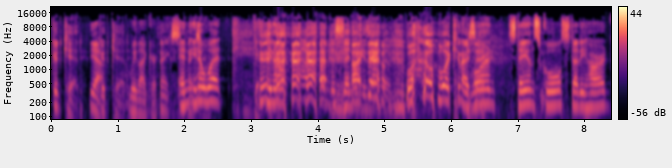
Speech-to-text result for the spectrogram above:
good kid. Yeah, good kid. We like her. Thanks. And Thanks you know for- what? You know, Condescending I as know. Adam. Well, what can I say? Lauren, stay in school, study hard,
